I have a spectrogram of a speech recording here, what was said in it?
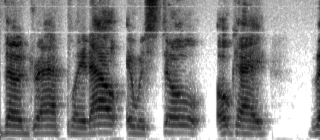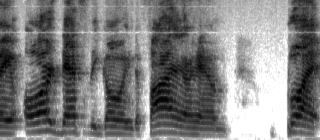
the draft played out. It was still okay. They are definitely going to fire him, but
